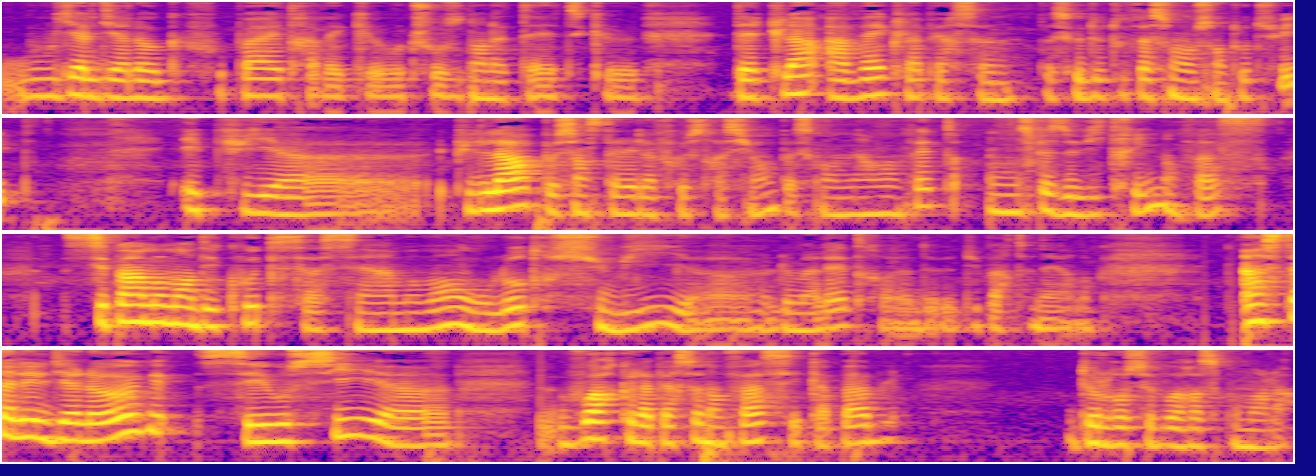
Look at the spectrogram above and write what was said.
où il y a le dialogue. Il faut pas être avec autre chose dans la tête que d'être là avec la personne, parce que de toute façon, on le sent tout de suite. Et puis, euh, et puis là peut s'installer la frustration, parce qu'on a en fait une espèce de vitrine en face. C'est pas un moment d'écoute, ça, c'est un moment où l'autre subit euh, le mal-être de- du partenaire. Donc, installer le dialogue, c'est aussi euh, voir que la personne en face est capable de le recevoir à ce moment-là.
